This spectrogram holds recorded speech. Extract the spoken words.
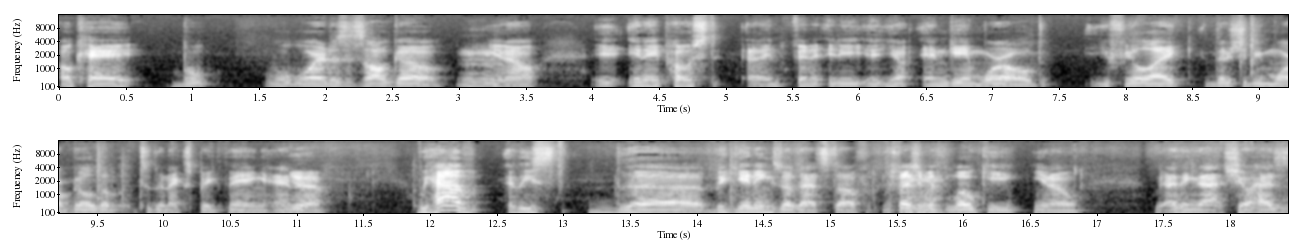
okay, but where does this all go? Mhm. You know, in a post uh, Infinity you know Endgame world, you feel like there should be more build up to the next big thing, and yeah, we have at least the beginnings of that stuff, especially with Loki. You know, I think that show has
